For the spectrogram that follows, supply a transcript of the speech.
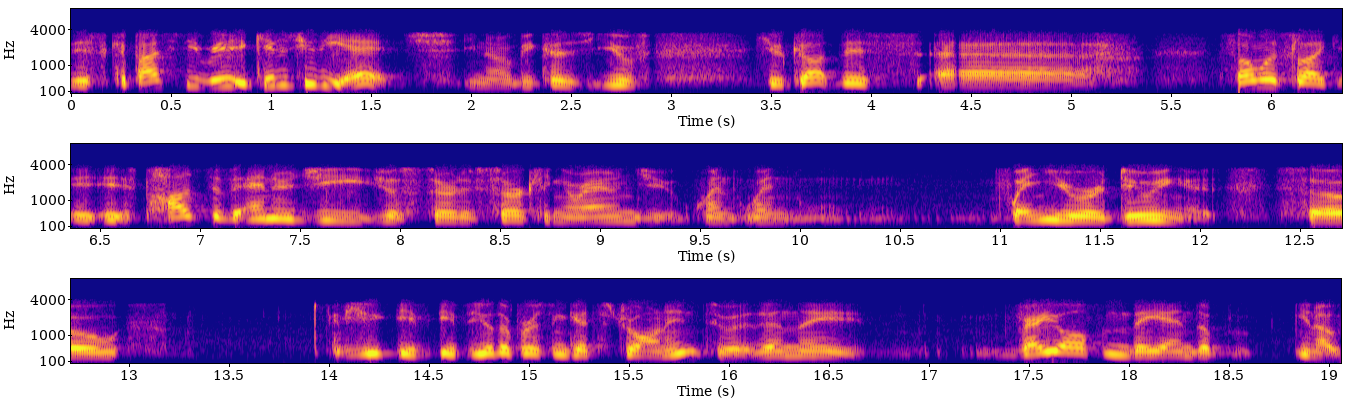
this capacity really it gives you the edge. You know, because you've you've got this. Uh, it's almost like it's positive energy just sort of circling around you when when when you're doing it. So if you if, if the other person gets drawn into it, then they very often they end up you know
